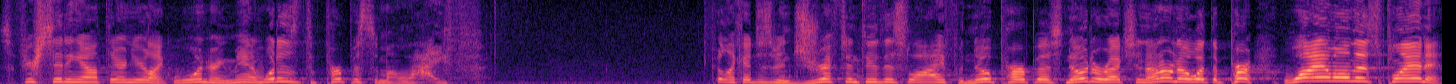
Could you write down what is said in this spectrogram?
So if you're sitting out there and you're like wondering, man, what is the purpose of my life? I feel like I've just been drifting through this life with no purpose, no direction. I don't know what the pur- why I'm on this planet.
